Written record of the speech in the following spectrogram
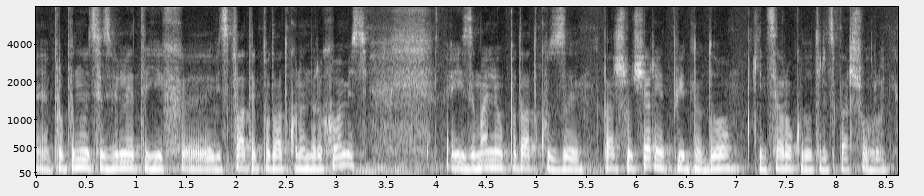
Е, пропонується звільнити їх від сплати податку на нерухомість і земельного податку з 1 червня відповідно до кінця року, до 31 грудня.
